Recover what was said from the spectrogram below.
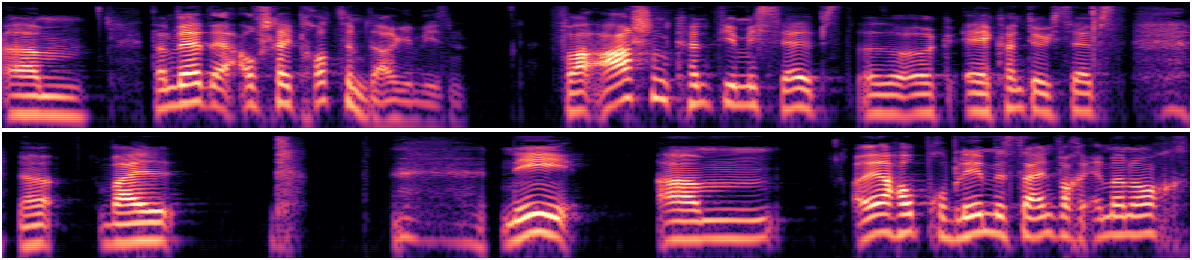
ähm, dann wäre der Aufschrei trotzdem da gewesen. Verarschen könnt ihr mich selbst, also äh, könnt ihr euch selbst, ne? weil, nee, ähm, euer Hauptproblem ist einfach immer noch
